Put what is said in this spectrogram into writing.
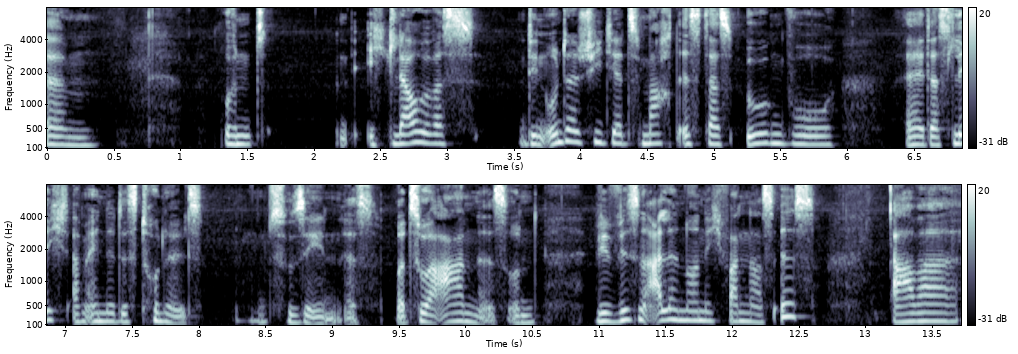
Ähm, und ich glaube, was den Unterschied jetzt macht, ist, dass irgendwo äh, das Licht am Ende des Tunnels zu sehen ist, oder zu erahnen ist. Und wir wissen alle noch nicht, wann das ist, aber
